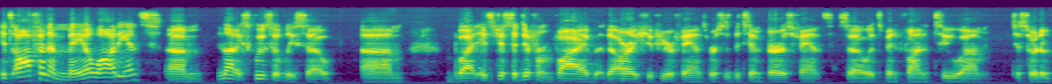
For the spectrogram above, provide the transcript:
It's often a male audience, um, not exclusively so. Um, but it's just a different vibe, the Ari Shaffir fans versus the Tim Ferriss fans. So it's been fun to um, to sort of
